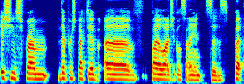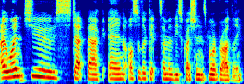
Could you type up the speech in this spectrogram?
issues from the perspective of biological sciences, but I want to step back and also look at some of these questions more broadly.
